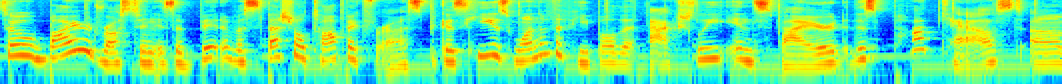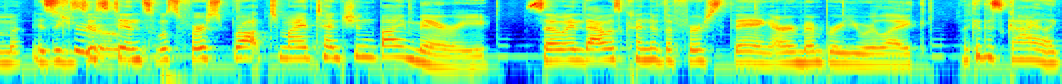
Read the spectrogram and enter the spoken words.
So, Bayard Rustin is a bit of a special topic for us because he is one of the people that actually inspired this podcast. Um, his true. existence was first brought to my attention by Mary. So, and that was kind of the first thing. I remember you were like, look at this guy. Like,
